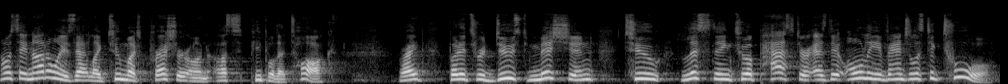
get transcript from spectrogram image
I would say not only is that like too much pressure on us people that talk, right? But it's reduced mission to listening to a pastor as the only evangelistic tool.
